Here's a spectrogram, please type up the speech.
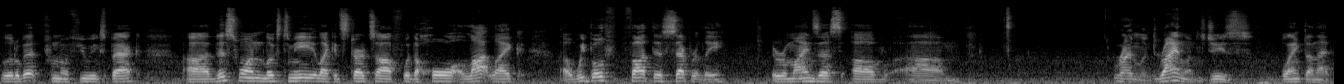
a little bit from a few weeks back. Uh, this one looks to me like it starts off with a hole a lot like uh, we both thought this separately. It reminds us of um, Rhineland. Rhineland. Jeez, blanked on that.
